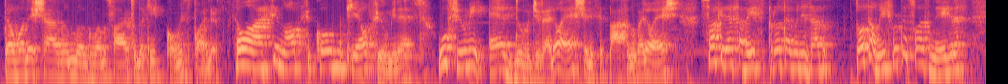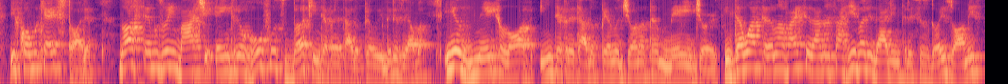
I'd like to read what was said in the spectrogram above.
Então eu vou deixar, vamos falar tudo aqui com spoilers. Então vamos lá, sinopse como que é o filme, né? O filme é do de Velho Oeste, ele se passa no Velho Oeste, só que dessa vez protagonizado totalmente por pessoas negras e como que é a história. Nós temos o um embate entre o Rufus Buck, interpretado pelo Idris Elba, e o Nate Love, interpretado pelo Jonathan Majors. Então a trama vai se dar nessa rivalidade entre esses dois homens,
